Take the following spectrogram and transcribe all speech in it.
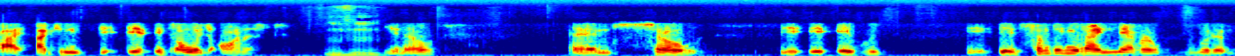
I, I can it, it's always honest, mm-hmm. you know, and so it, it, was it, it's something that I never would have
